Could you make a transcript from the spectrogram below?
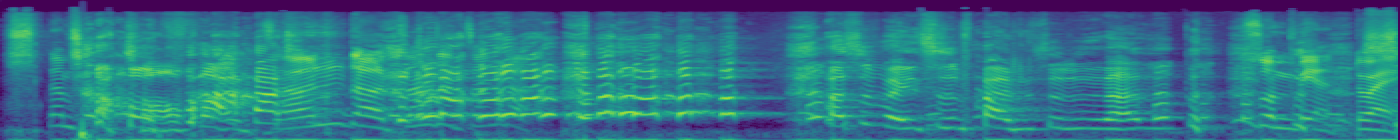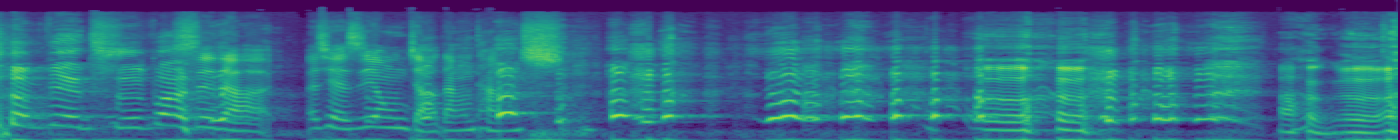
但不炒饭真的真的真的 他是没吃饭是不是？他是顺便 对，顺便吃饭，是的，而且是用脚当汤匙。他很饿，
